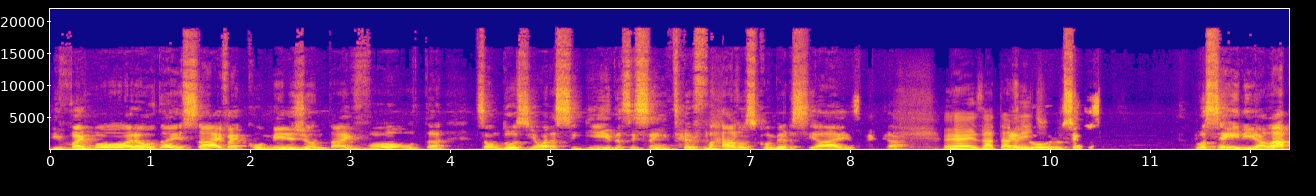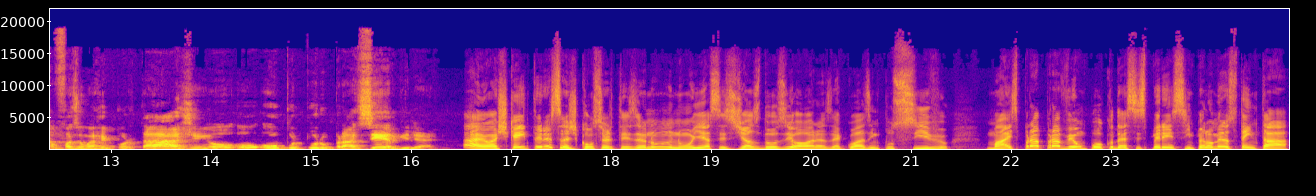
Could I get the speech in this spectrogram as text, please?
e vai embora, ou daí sai, vai comer, jantar e volta. São 12 horas seguidas e sem intervalos comerciais, né, cara? É, É exatamente. duro. Você, você iria lá para fazer uma reportagem ou, ou- ou por puro prazer, Guilherme? Ah, eu acho que é interessante. Com certeza eu não, não ia assistir às 12 horas, é quase impossível. Mas pra, pra ver um pouco dessa experiência, pelo menos tentar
